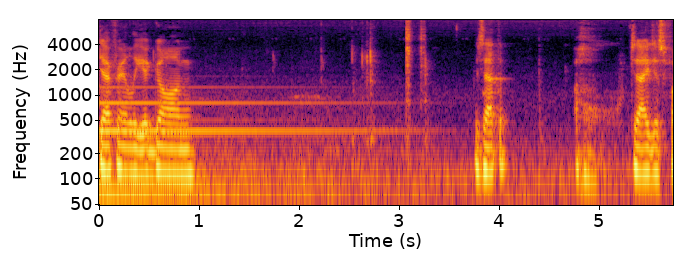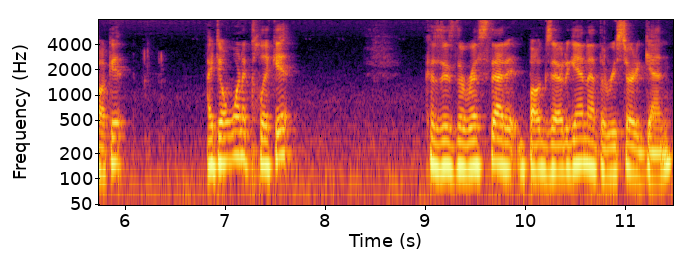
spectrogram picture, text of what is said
Definitely a gong. Is that the... Oh, did I just fuck it? I don't want to click it. Because there's the risk that it bugs out again at the restart again.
